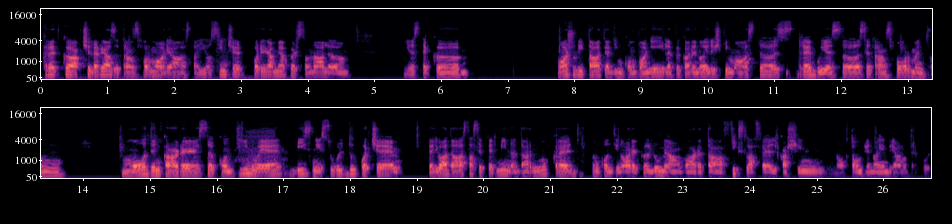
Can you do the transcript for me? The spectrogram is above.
cred că accelerează transformarea asta. Eu, sincer, părerea mea personală este că majoritatea din companiile pe care noi le știm astăzi trebuie să se transforme într-un mod în care să continue business-ul după ce perioada asta se termină, dar nu cred în continuare că lumea va arăta fix la fel ca și în octombrie-noiembrie anul trecut.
